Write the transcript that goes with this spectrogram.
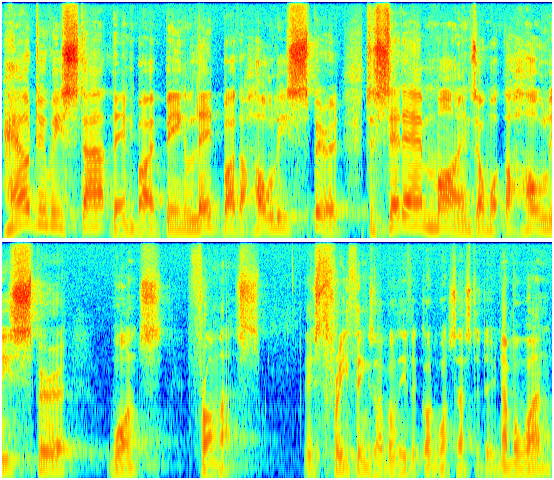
How do we start then? By being led by the Holy Spirit to set our minds on what the Holy Spirit wants from us. There's three things I believe that God wants us to do. Number one,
